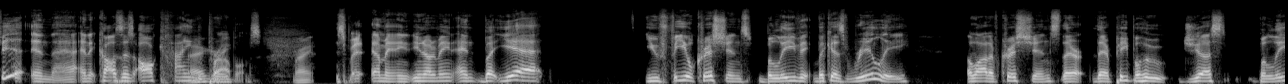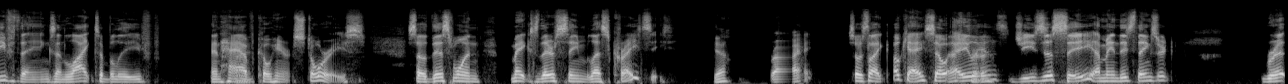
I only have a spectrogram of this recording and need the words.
fit in that, and it causes all kind I of problems. right. I mean, you know what I mean? And but yet, you feel Christians believing because really, a lot of Christians they're they're people who just believe things and like to believe and have coherent stories. So this one makes theirs seem less crazy. Yeah. Right. So it's like okay, so That's true. aliens, Jesus, see, I mean, these things are. re-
